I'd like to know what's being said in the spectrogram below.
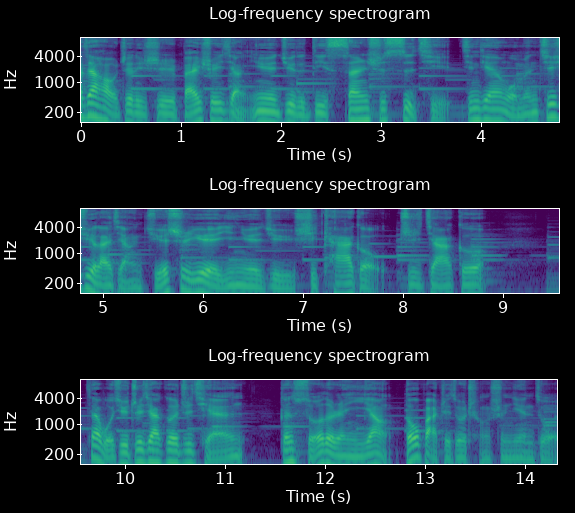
家好，这里是白水讲音乐剧的第三十四期。今天我们继续来讲爵士乐音乐剧《Chicago》芝加哥。在我去芝加哥之前，跟所有的人一样，都把这座城市念作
